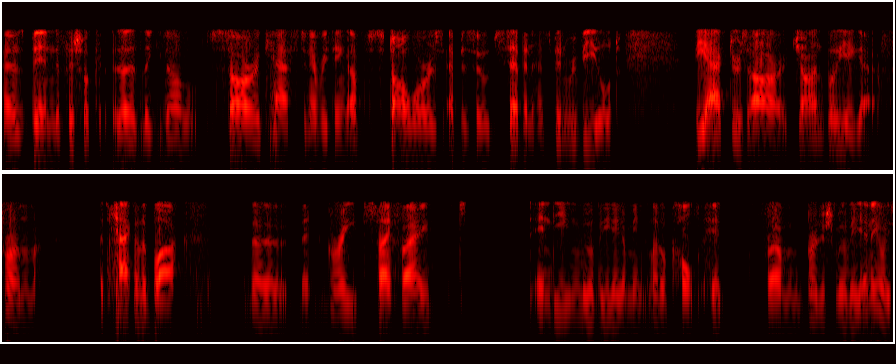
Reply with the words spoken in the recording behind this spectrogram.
has been official, uh, you know, star cast and everything of Star Wars Episode Seven has been revealed. The actors are John Boyega from Attack of the Block, the great sci-fi indie movie. I mean, little cult hit from British movie. Anyways,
